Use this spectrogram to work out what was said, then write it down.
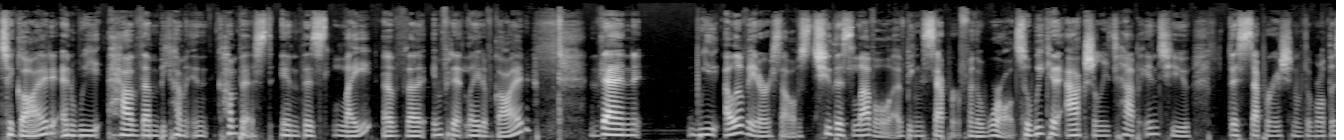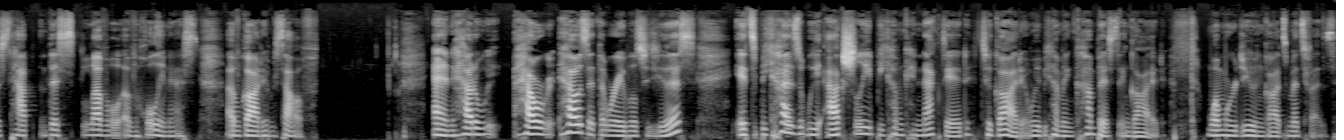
to God, and we have them become encompassed in this light of the infinite light of God, then we elevate ourselves to this level of being separate from the world. So we can actually tap into this separation of the world, this tap, this level of holiness of God Himself. And how do we how how is it that we're able to do this? It's because we actually become connected to God and we become encompassed in God when we're doing God's mitzvahs.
